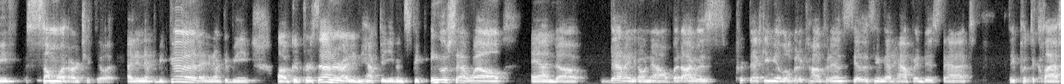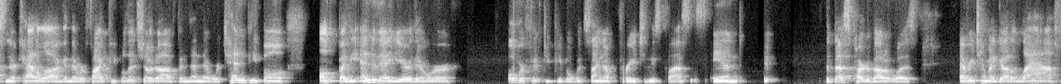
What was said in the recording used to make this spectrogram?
be somewhat articulate. I didn't have to be good. I didn't have to be a good presenter. I didn't have to even speak English that well. And uh, that I know now, but I was, that gave me a little bit of confidence. The other thing that happened is that they put the class in their catalog and there were five people that showed up and then there were 10 people. By the end of that year, there were over 50 people would sign up for each of these classes. And it, the best part about it was every time I got a laugh,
